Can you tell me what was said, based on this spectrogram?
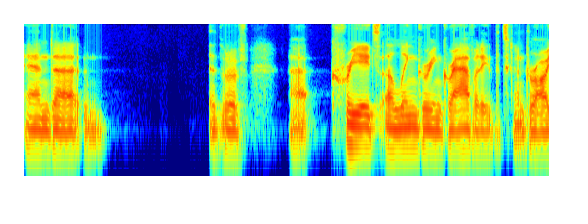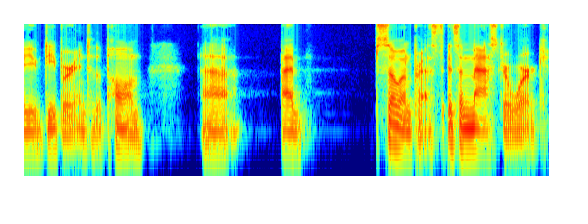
And uh, sort of uh, creates a lingering gravity that's going to draw you deeper into the poem. Uh, I'm so impressed. It's a masterwork.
